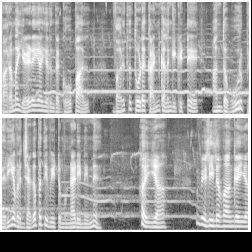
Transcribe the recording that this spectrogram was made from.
பரம ஏழையா இருந்த கோபால் வருத்தத்தோட கண் கலங்கிக்கிட்டே அந்த ஊர் பெரியவர் ஜெகபதி வீட்டு முன்னாடி நின்று ஐயா வெளியில வாங்க ஐயா.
